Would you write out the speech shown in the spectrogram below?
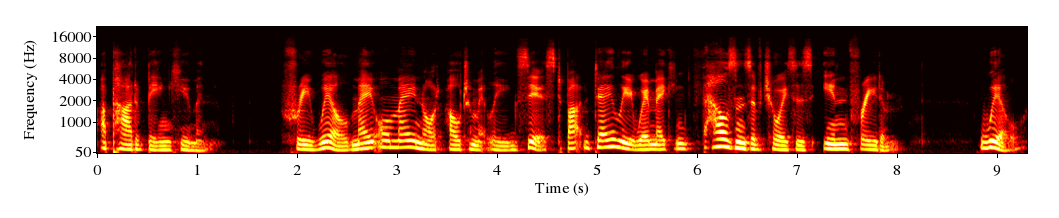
are part of being human. Free will may or may not ultimately exist, but daily we're making thousands of choices in freedom. Will,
